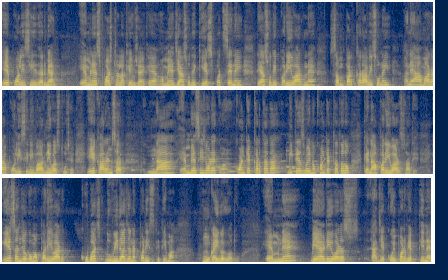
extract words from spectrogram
એ પોલિસી દરમિયાન એમણે સ્પષ્ટ લખ્યું છે કે અમે જ્યાં સુધી કેસ પતશે નહીં, ત્યાં સુધી પરિવારને સંપર્ક કરાવીશું નહીં અને આ અમારા પોલિસીની બહારની વસ્તુ છે. એ કારણસર ના એમ્બેસી જોડે કોન્ટેક્ટ કરતા હતા, મિતેશભાઈનો કોન્ટેક્ટ થતો હતો કે ના પરિવાર સાથે. એ સંજોગોમાં પરિવાર ખૂબ જ દુવિધાજનક પરિસ્થિતિમાં મુકાઈ ગયું હતું. એમને બે અઢી વર્ષ આજે કોઈ પણ વ્યક્તિને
